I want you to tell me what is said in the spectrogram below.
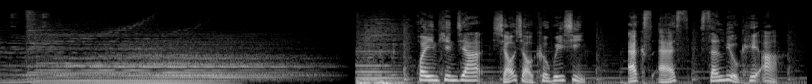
欢迎添加小小客微信，xs 三六 kr。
